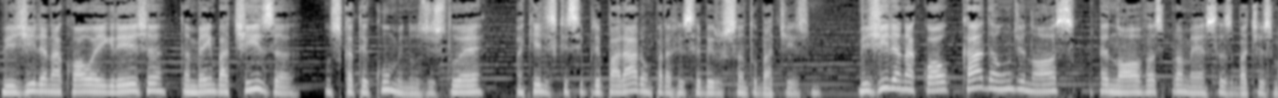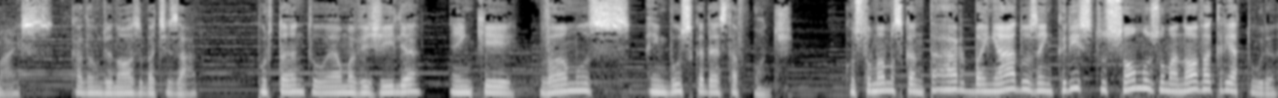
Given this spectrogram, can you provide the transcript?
Vigília na qual a igreja também batiza os catecúmenos, isto é, aqueles que se prepararam para receber o santo batismo. Vigília na qual cada um de nós renova as promessas batismais, cada um de nós batizado. Portanto, é uma vigília em que vamos em busca desta fonte. Costumamos cantar: banhados em Cristo somos uma nova criatura.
